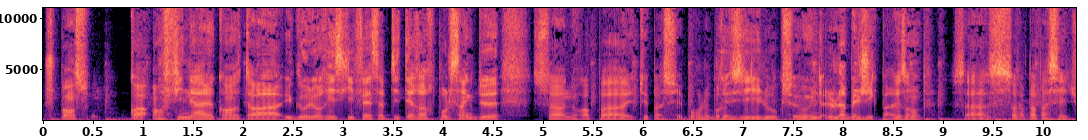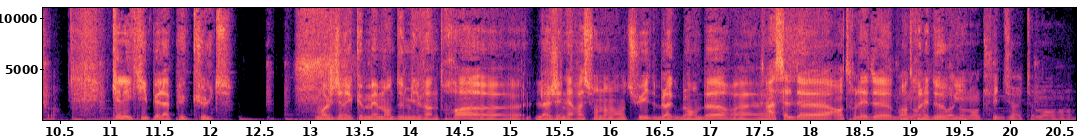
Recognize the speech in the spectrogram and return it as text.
je pense quoi en finale quand t'as Hugo Lloris qui fait sa petite erreur pour le 5-2, ça n'aura pas été passé pour le Brésil ou que ce- la Belgique par exemple. Ça serait pas passé, tu vois. Quelle équipe est la plus culte? Moi, je dirais que même en 2023, euh, la génération 98, Black Blanc Beurre, euh, Ah, celle de entre les deux. Bon, Entre non, les deux, oui. 98 directement. hein.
